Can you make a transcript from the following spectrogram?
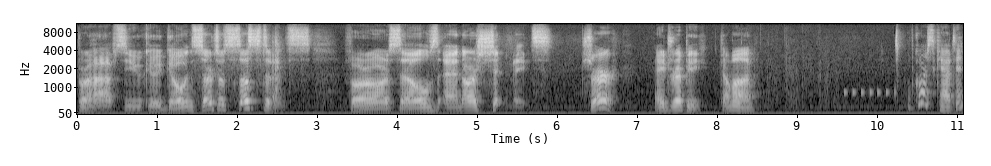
Perhaps you could go in search of sustenance for ourselves and our shipmates. Sure. Hey, Drippy, come on. Of course, Captain.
